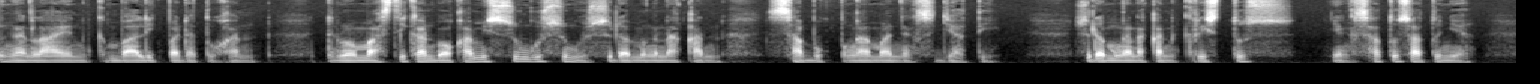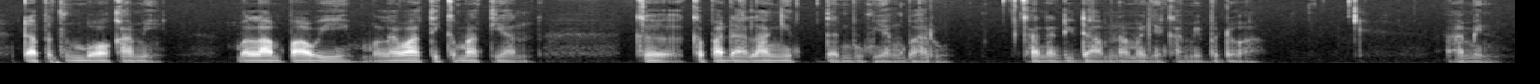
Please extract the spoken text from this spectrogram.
dengan lain kembali kepada Tuhan dan memastikan bahwa kami sungguh-sungguh sudah mengenakan sabuk pengaman yang sejati, sudah mengenakan Kristus yang satu-satunya dapat membawa kami melampaui, melewati kematian ke kepada langit dan bumi yang baru. Karena di dalam namanya kami berdoa. Amin.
